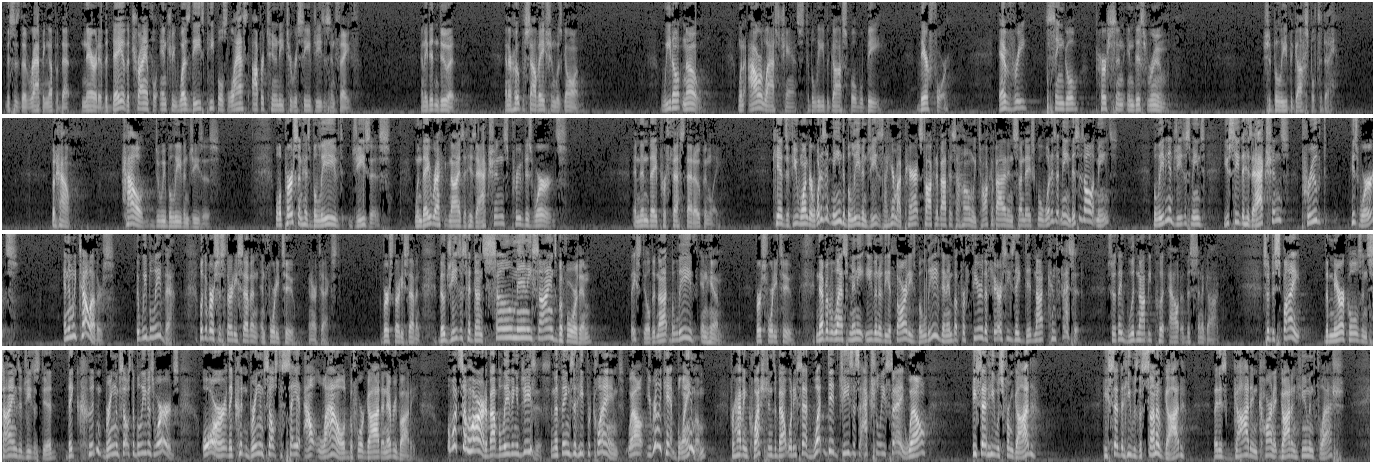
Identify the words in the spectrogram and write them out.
this is the wrapping up of that narrative. The day of the triumphal entry was these people's last opportunity to receive Jesus in faith and they didn't do it, and their hope of salvation was gone. We don't know when our last chance to believe the gospel will be. Therefore, every single person in this room should believe the gospel today. But how? How do we believe in Jesus? Well, a person has believed Jesus when they recognize that his actions proved his words, and then they profess that openly. Kids, if you wonder, what does it mean to believe in Jesus? I hear my parents talking about this at home. We talk about it in Sunday school. What does it mean? This is all it means. Believing in Jesus means you see that his actions proved his words, and then we tell others that we believe that. Look at verses 37 and 42 in our text. Verse 37 Though Jesus had done so many signs before them, they still did not believe in him. Verse 42 Nevertheless, many even of the authorities believed in him, but for fear of the Pharisees, they did not confess it, so they would not be put out of the synagogue. So, despite the miracles and signs that Jesus did, they couldn't bring themselves to believe his words, or they couldn't bring themselves to say it out loud before God and everybody. Well, what's so hard about believing in Jesus and the things that he proclaimed? Well, you really can't blame them for having questions about what he said. What did Jesus actually say? Well, he said he was from God. He said that he was the Son of God, that is, God incarnate, God in human flesh.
